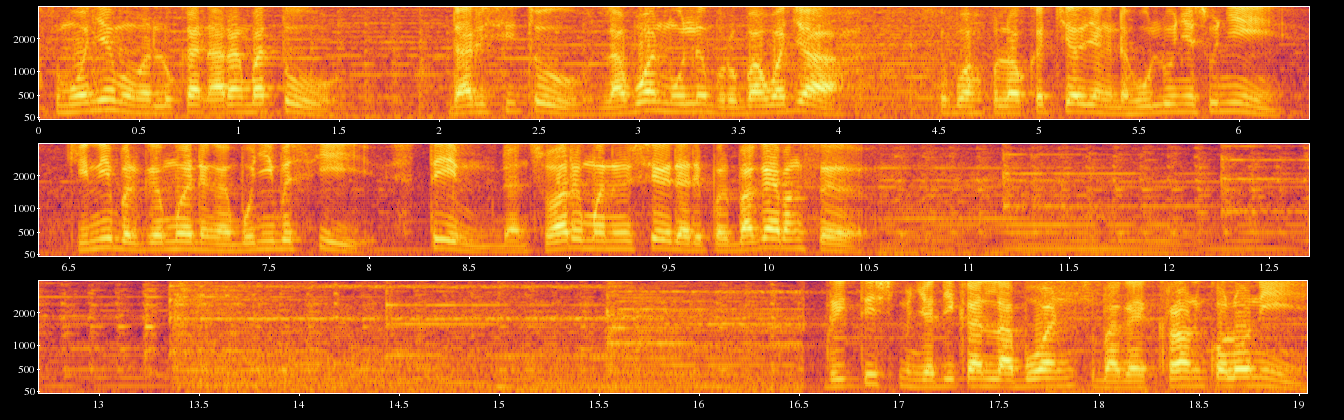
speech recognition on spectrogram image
Semuanya memerlukan arang batu dari situ, Labuan mula berubah wajah. Sebuah pulau kecil yang dahulunya sunyi, kini bergema dengan bunyi besi, steam dan suara manusia dari pelbagai bangsa. British menjadikan Labuan sebagai crown koloni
